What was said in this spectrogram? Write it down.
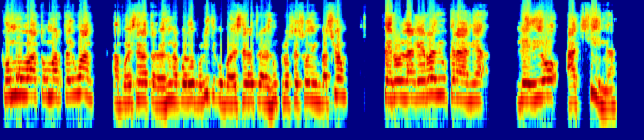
¿cómo va a tomar Taiwán? Ah, puede ser a través de un acuerdo político, puede ser a través de un proceso de invasión, pero la guerra de Ucrania le dio a China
